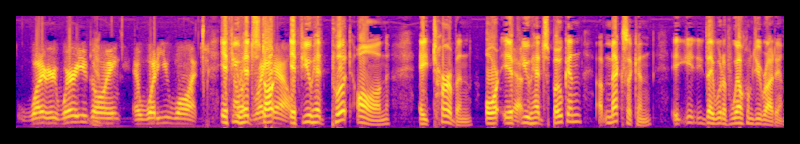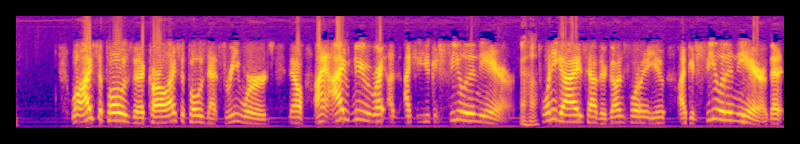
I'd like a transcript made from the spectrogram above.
"What are you, where are you going, and what do you want?" If you had right start, now. if you had put on a turban, or if you had spoken uh, Mexican, they would have welcomed you right in. Well, I suppose, that Carl, I suppose that three words. Now, I, I knew right. I, I, you could feel it in the air. Uh-huh. Twenty guys have their guns pointed at you. I could feel it in the air that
